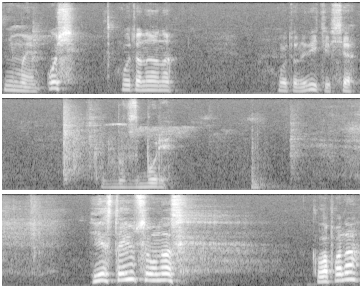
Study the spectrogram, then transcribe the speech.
Снимаем ось. Вот она она. Вот она, видите, вся как бы в сборе. И остаются у нас клапана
